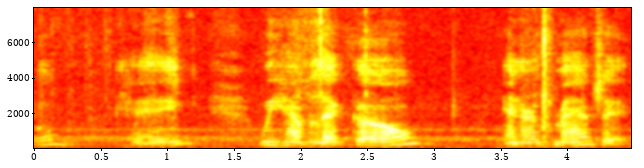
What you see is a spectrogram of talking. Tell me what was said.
Oh, okay. We have Let Go and Earth Magic.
